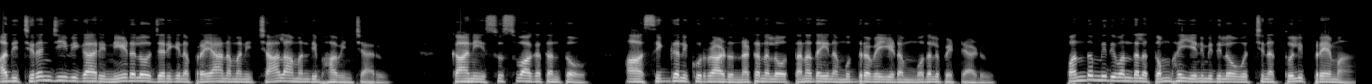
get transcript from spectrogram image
అది చిరంజీవి గారి నీడలో జరిగిన ప్రయాణమని చాలామంది భావించారు. కాని సుస్వాగతంతో ఆ సిగ్గని కుర్రాడు నటనలో తనదైన ముద్రవేయడం మొదలుపెట్టాడు. పంతొమ్మిది వందల తొంభై ఎనిమిదిలో వచ్చిన తొలి ప్రేమ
